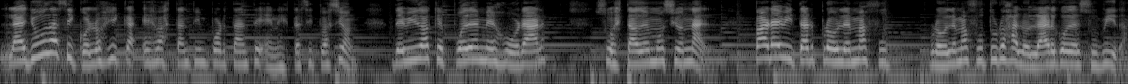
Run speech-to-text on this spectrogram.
La ayuda psicológica es bastante importante en esta situación debido a que puede mejorar su estado emocional para evitar problemas futuros problemas futuros a lo largo de su vida,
